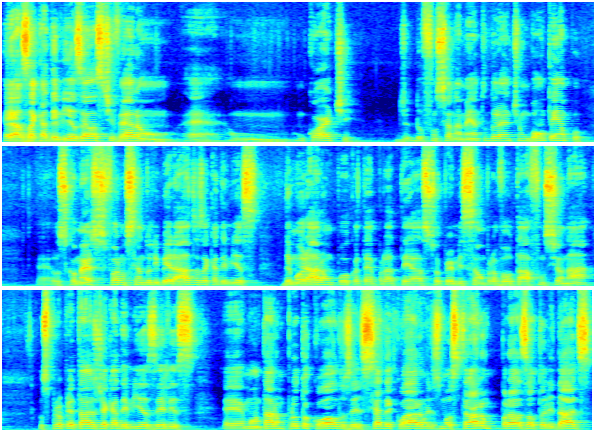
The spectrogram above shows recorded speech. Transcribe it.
É, as academias elas tiveram é, um, um, corte de, do funcionamento durante um bom tempo. É, os comércios foram sendo liberados, as academias demoraram um pouco até para ter a sua permissão para voltar a funcionar. Os proprietários de academias eles é, montaram protocolos, eles se adequaram, eles mostraram para as autoridades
